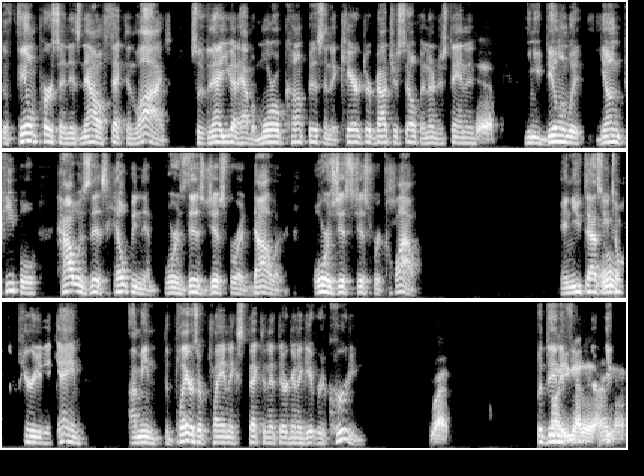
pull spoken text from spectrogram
the film person is now affecting lives. So now you got to have a moral compass and a character about yourself and understanding yeah. when you're dealing with young people how is this helping them or is this just for a dollar or is this just for clout and you that's you mm. talk the period of the game I mean, the players are playing expecting that they're going to get recruiting. Right. But oh, then oh, if you got to earn you, that.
